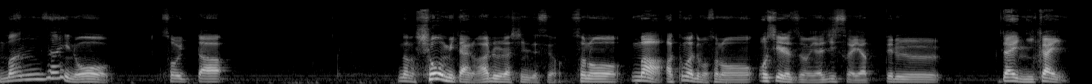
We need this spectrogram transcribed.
漫才の、そういった、なんかショーみたいのがあるらしいんですよ。その、まあ、あくまでもその、オシエレズのヤジスがやってる第2回、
